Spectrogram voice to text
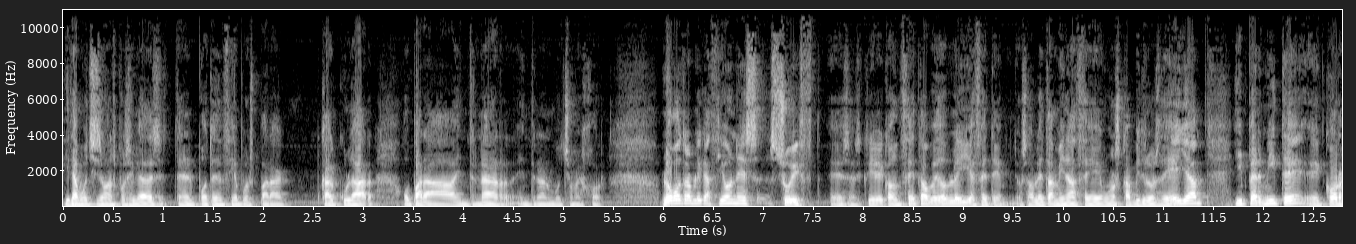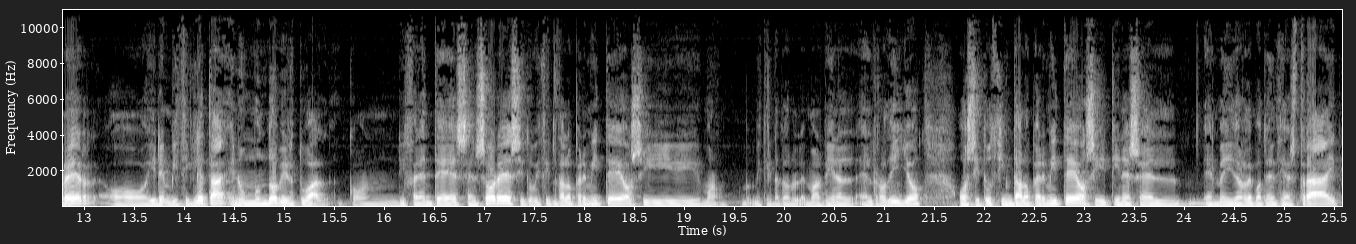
y da muchísimas posibilidades de tener potencia pues para calcular o para entrenar, entrenar mucho mejor. Luego otra aplicación es Swift, eh, se escribe con Z, W y FT. Os hablé también hace unos capítulos de ella y permite eh, correr o ir en bicicleta en un mundo virtual con diferentes sensores, si tu bicicleta lo permite o si, bueno, bicicleta más bien el, rodillo, o si tu cinta lo permite o si tienes el medidor de potencia Stride,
